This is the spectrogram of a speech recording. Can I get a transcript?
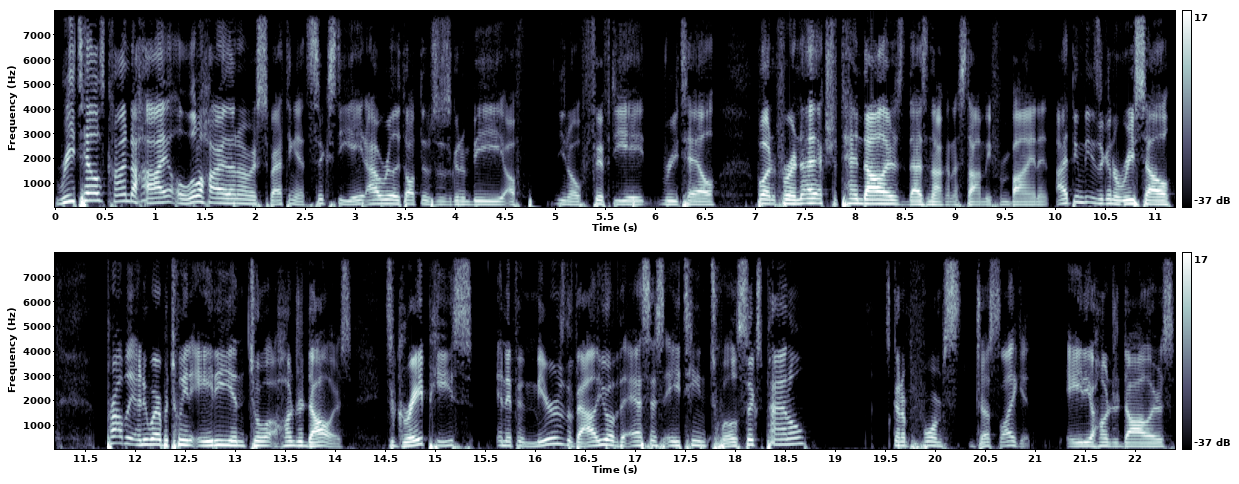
Retail's kind of high, a little higher than I was expecting at 68. I really thought this was going to be a you know 58 retail, but for an extra ten dollars, that's not going to stop me from buying it. I think these are going to resell probably anywhere between 80 and to 100 dollars. It's a great piece and if it mirrors the value of the SS18 Twill 6 panel, it's going to perform just like it 80 $100.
